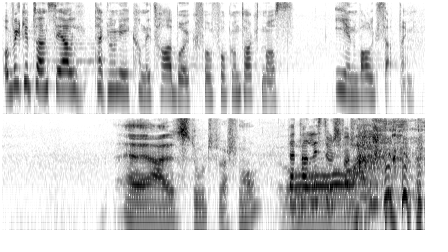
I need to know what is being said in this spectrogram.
Og hvilken potensiell teknologi kan de ta i bruk for å få kontakt med oss i en valgsetting? Det er et stort spørsmål. Det er et veldig stort spørsmål.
